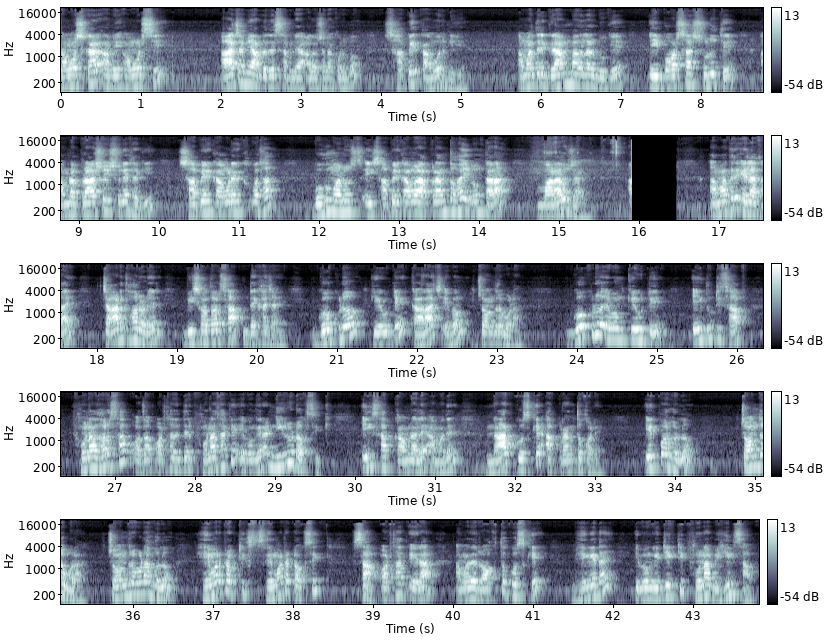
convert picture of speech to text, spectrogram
নমস্কার, আমি অমর সি। আজ আমি আপনাদের সামনে আলোচনা করব সাপের কামড় নিয়ে। আমাদের গ্রাম বাংলার বুকে এই বর্ষার শুরুতে আমরা প্রায়শই শুনে থাকি সাপের কামড়ের কথা। বহু মানুষ এই সাপের কামড় আক্রান্ত হয় এবং তারা মারাও যায়। আমাদের এলাকায় চার ধরনের বিষধর সাপ দেখা যায়। গোকড়ো, কেউটে কালাচ এবং চন্দ্রবোড়া। গোকড়ো এবং কেউটে এই দুটি সাপ ফোনাধর সাপ অর্থাৎ এদের ফোনা থাকে এবং এরা নিউরোটক্সিক। এই সাপ কামড়ালে আমাদের নার্ভ কোষকে আক্রান্ত করে। এরপর হলো চন্দ্রবোড়া। চন্দ্রবোড়া হলো হেমাটোটক্সিক হেমাটোটক্সিক সাপ। অর্থাৎ এরা আমাদের রক্তকোষকে ভেঙে দেয় এবং এটি একটি ফোনাবিহীন সাপ।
